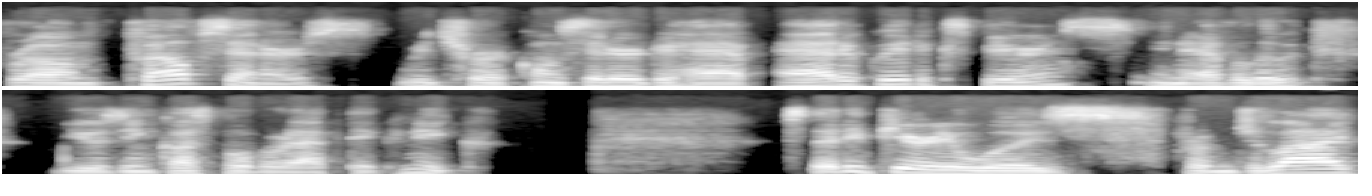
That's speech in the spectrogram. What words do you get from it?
from 12 centers, which were considered to have adequate experience in Evolut using cusp overlap technique. Study period was from July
